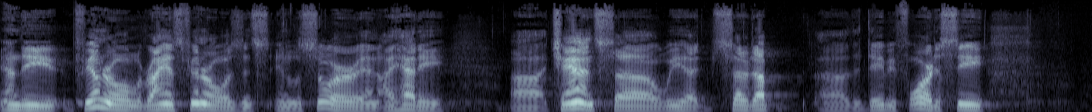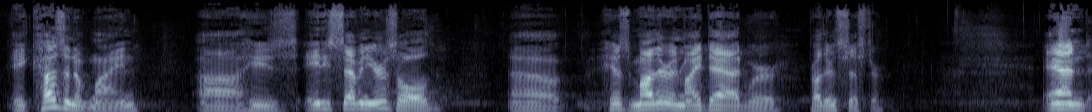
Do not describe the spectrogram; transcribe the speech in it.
And the funeral, Ryan's funeral was in, in Le Sueur, and I had a uh, chance. Uh, we had set it up uh, the day before to see a cousin of mine. Uh, he's 87 years old. Uh, his mother and my dad were brother and sister. And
